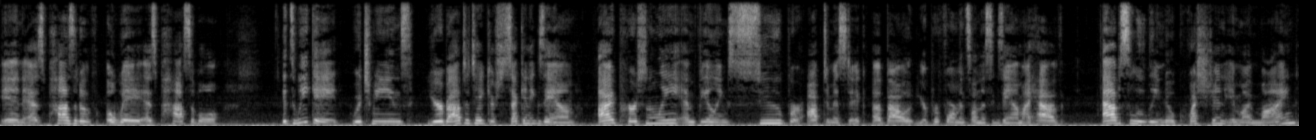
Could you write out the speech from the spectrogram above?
in as positive a way as possible. It's week eight, which means you're about to take your second exam. I personally am feeling super optimistic about your performance on this exam. I have absolutely no question in my mind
